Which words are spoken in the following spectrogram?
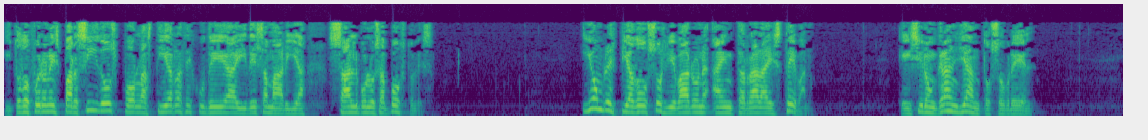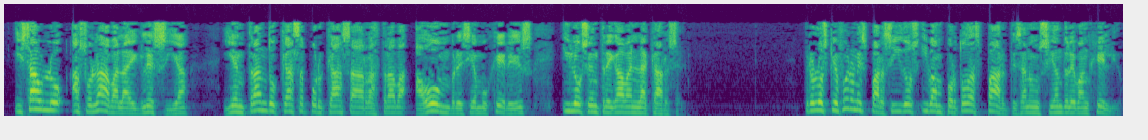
y todos fueron esparcidos por las tierras de Judea y de Samaria, salvo los apóstoles. Y hombres piadosos llevaron a enterrar a Esteban, e hicieron gran llanto sobre él. Y Saulo asolaba la iglesia, y entrando casa por casa arrastraba a hombres y a mujeres, y los entregaba en la cárcel. Pero los que fueron esparcidos iban por todas partes anunciando el Evangelio.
